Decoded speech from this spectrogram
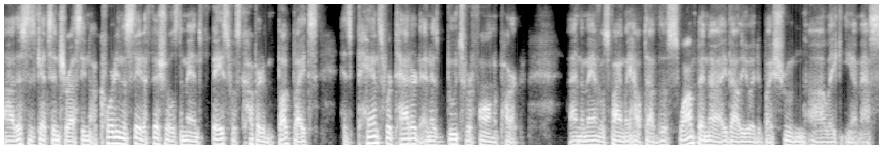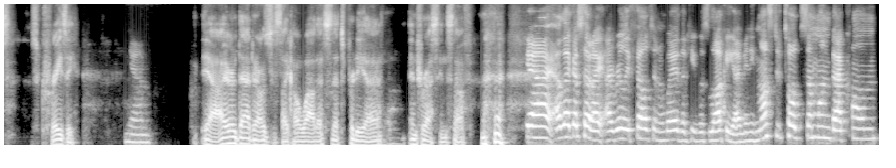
Uh, this is, gets interesting. According to state officials, the man's face was covered in bug bites, his pants were tattered, and his boots were falling apart. And the man was finally helped out of the swamp and uh, evaluated by Schroon uh, Lake EMS. It's crazy. Yeah. Yeah, I heard that and I was just like, oh wow, that's that's pretty uh interesting stuff. Yeah, I, like I said, I, I really felt in a way that he was lucky. I mean, he must have told someone back home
